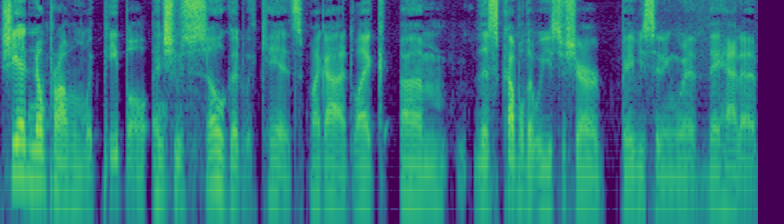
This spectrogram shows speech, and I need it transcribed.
she had no problem with people, and she was so good with kids. My God, like um, this couple that we used to share babysitting with, they had a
